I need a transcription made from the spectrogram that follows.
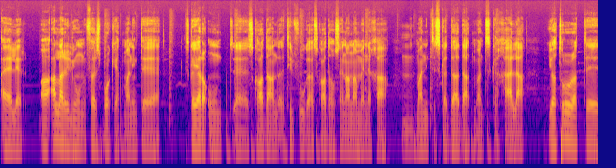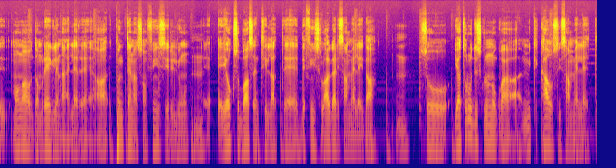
eller alla religioner förespråkar att man inte ska göra ont, eh, skada, tillfoga skada hos en annan människa. Mm. Att man inte ska döda, att man inte ska stjäla. Jag tror att eh, många av de reglerna eller eh, punkterna som finns i religion Mm. är också basen till att det finns lagar i samhället idag. Mm. Så jag tror det skulle nog vara mycket kaos i samhället.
